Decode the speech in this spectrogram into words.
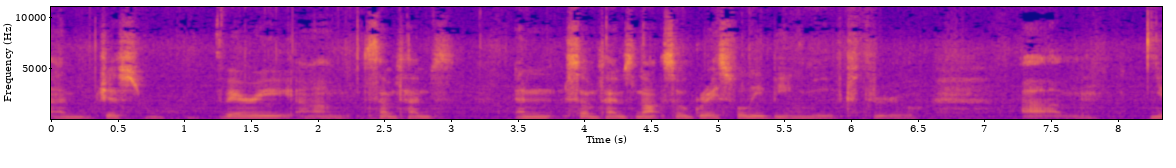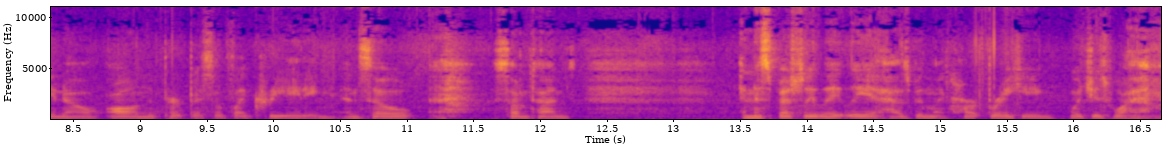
I'm just very um, sometimes and sometimes not so gracefully being moved through um, you know all in the purpose of like creating. And so sometimes and especially lately it has been like heartbreaking which is why i'm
